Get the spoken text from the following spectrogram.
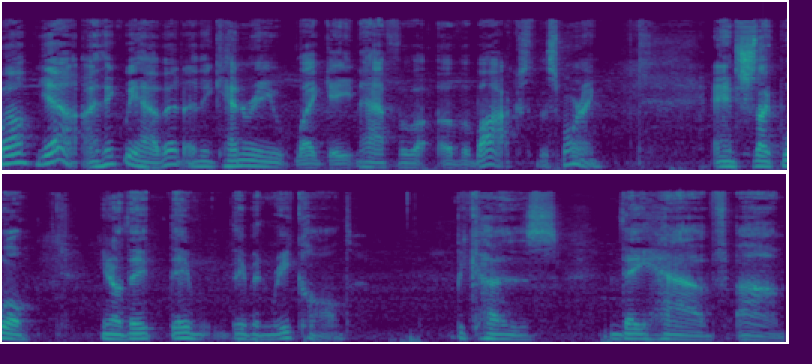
well, yeah, I think we have it. I think Henry like ate half of a, of a box this morning, and she's like, well, you know, they they they've been recalled because they have um,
